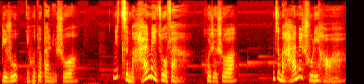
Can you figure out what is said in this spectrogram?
比如你会对伴侣说。你怎么还没做饭啊？或者说，你怎么还没处理好啊？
